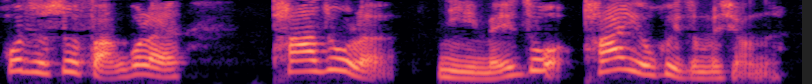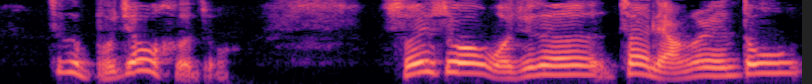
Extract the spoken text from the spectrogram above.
或者是反过来，他做了你没做，他又会怎么想呢？这个不叫合作。所以说，我觉得在两个人都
